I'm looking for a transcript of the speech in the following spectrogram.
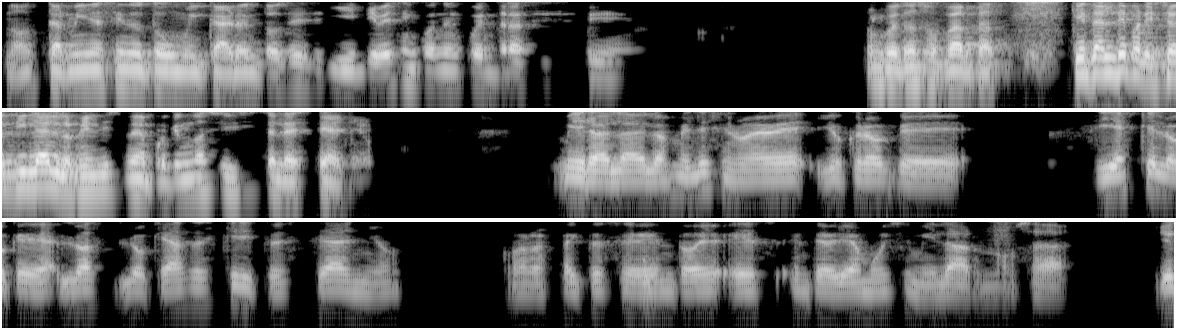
¿no? Termina siendo todo muy caro, entonces, y de vez en cuando encuentras, este, encuentras ofertas. ¿Qué tal te pareció a ti la del 2019? Porque no sé si hiciste la de este año. Mira, la de 2019, yo creo que si es que lo que, lo, has- lo que has escrito este año con respecto a ese evento es, es en teoría muy similar, ¿no? O sea, yo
